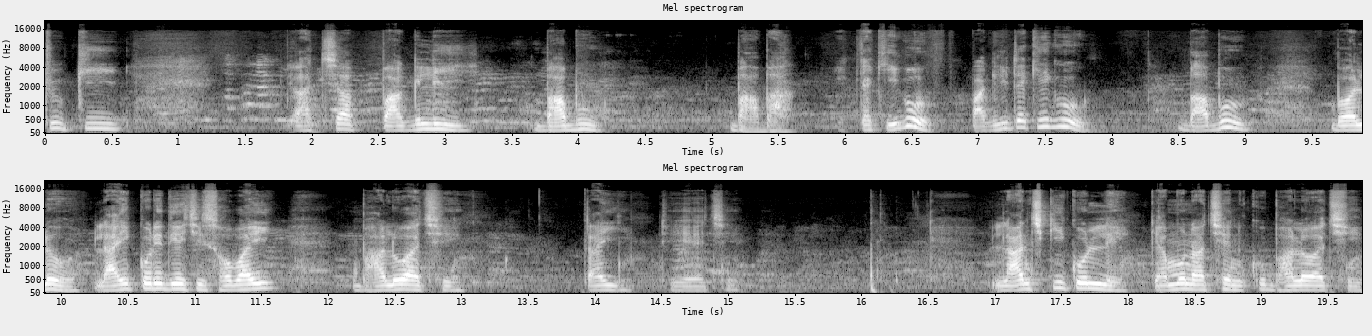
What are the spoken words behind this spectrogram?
টুকি। আচ্ছা পাগলি, বাবু। বাবা, এটা কি গো? পাগলিটা কি গো? বাবু। বলো লাইক করে দিয়েছি সবাই। ভালো আছে। তাই, ঠিক আছে। লাঞ্চ কি করলে? কেমন আছেন? খুব ভালো আছি।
